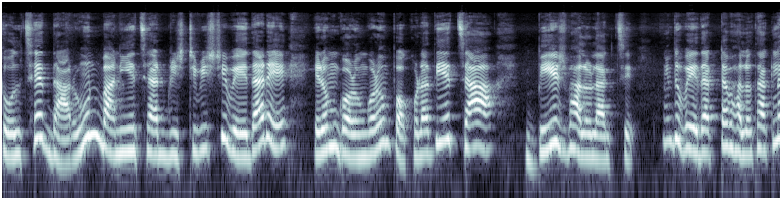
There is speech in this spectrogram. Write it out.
চলছে, দারুণ বানিয়েছে আর বৃষ্টি বৃষ্টি ওয়েদারে এরম গরম গরম পকোড়া দিয়ে চা বেশ ভালো লাগছে। কিন্তু ওয়েদারটা ভালো থাকলে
